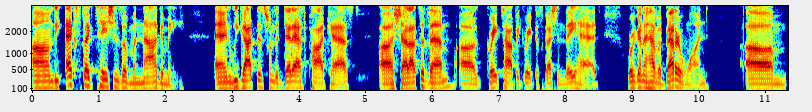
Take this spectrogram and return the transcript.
um, the expectations of monogamy, and we got this from the Deadass podcast. Uh, shout out to them. Uh, great topic, great discussion they had. We're gonna have a better one. Um,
